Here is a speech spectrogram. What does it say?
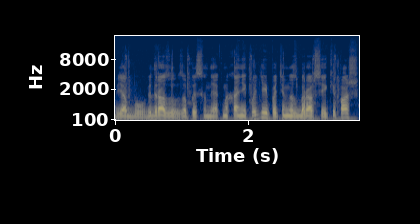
Я був відразу записаний як механік водій, потім назбирався екіпаж.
